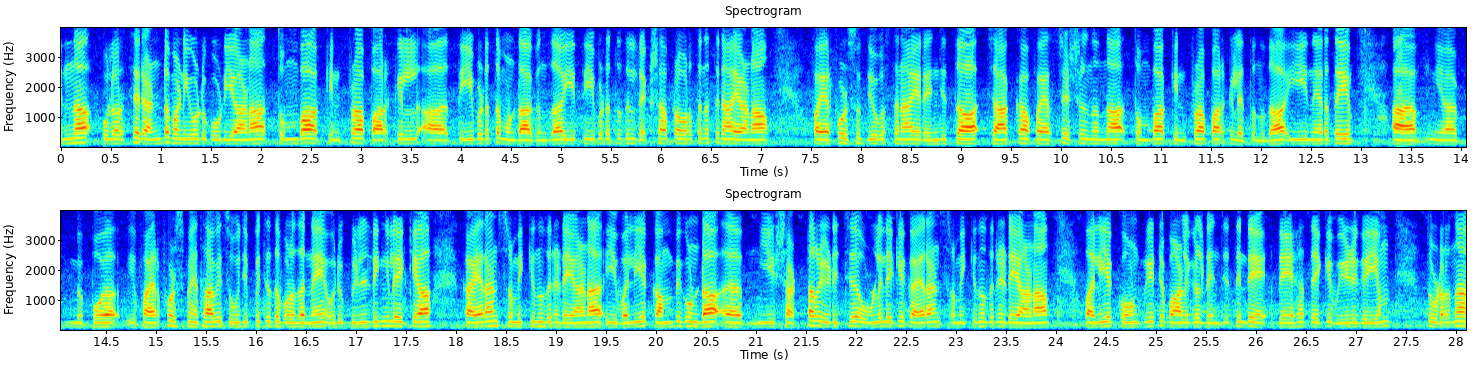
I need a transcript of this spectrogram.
ഇന്ന് പുലർച്ചെ രണ്ട് മണിയോടുകൂടിയാണ് തുമ്പ കിൻഫ്ര പാർക്കിൽ തീപിടുത്തം തീപിടുത്തമുണ്ടാകുന്നത്. ഈ തീപിടുത്തത്തിൽ രക്ഷാപ്രവർത്തനത്തിനായാണ് ഫയർഫോഴ്സ് ഉദ്യോഗസ്ഥനായ രഞ്ജിത്ത് ചാക്ക ഫയർ സ്റ്റേഷനിൽ നിന്ന് തുമ്പ കിൻഫ്ര പാർക്കിൽ എത്തുന്നത്. ഈ നേരത്തെ ഫയർഫോഴ്സ് മേധാവി സൂചിപ്പിച്ചതുപോലെ തന്നെ ഒരു ബിൽഡിങ്ങിലേക്ക് കയറാൻ ശ്രമിക്കുന്നതിനിടെയാണ് ഈ വലിയ കമ്പി കൊണ്ട് ഈ ഷട്ടർ ഇടിച്ച് ഉള്ളിലേക്ക് കയറാൻ ശ്രമിക്കുന്നതിനിടെയാണ് വലിയ കോൺക്രീറ്റ് പാളികൾ രഞ്ജിത്തിന്റെ ദേഹത്തേക്ക് വീഴുകയും തുടർന്ന്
